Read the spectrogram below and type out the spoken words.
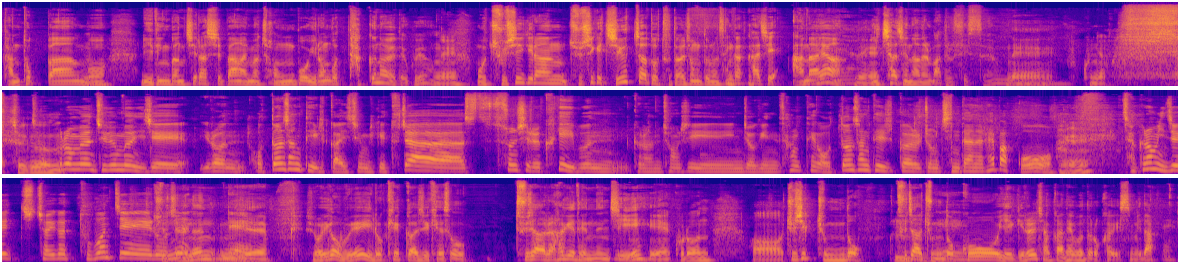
단톡방, 뭐 리딩방, 찌라시방 아니면 정보 이런 거 다 끊어야 되고요. 네. 뭐 주식이란 주식의 지읒자도 두 달 정도는 생각하지 않아야 네. 이 2차 재난을 막을 수 있어요. 네. 그렇군요. 자, 지금 그러면 지금은 이제 이런 어떤 상태일까? 지금 이렇게 투자 손실을 크게 입은 그런 정신적인 상태가 어떤 상태일까를 좀 진단을 해봤고, 네. 자, 그러면 이제 저희가 두 번째로는 주제는 네. 이제 저희가 왜 이렇게까지 계속 투자를 하게 됐는지 예, 그런 어, 주식 중독, 투자 중독 네. 그 얘기를 잠깐 해보도록 하겠습니다. 네,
